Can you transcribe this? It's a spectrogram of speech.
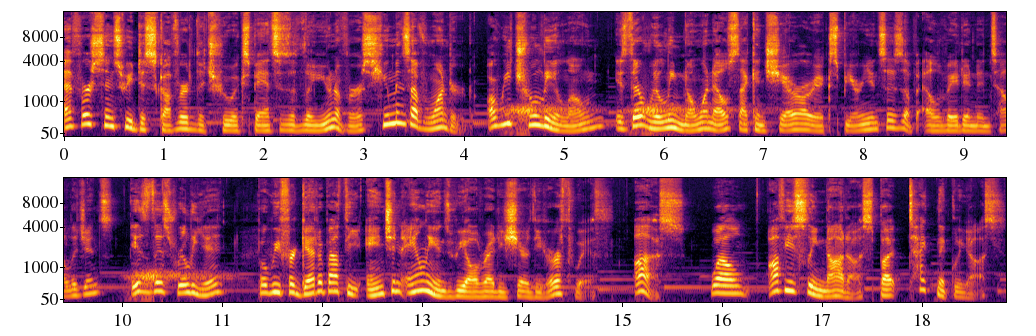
Ever since we discovered the true expanses of the universe, humans have wondered, are we truly alone? Is there really no one else that can share our experiences of elevated intelligence? Is this really it? But we forget about the ancient aliens we already share the earth with. Us. Well, obviously not us, but technically us.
